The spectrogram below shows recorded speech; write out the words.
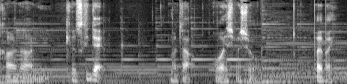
う。体に気をつけてまたお会いしましょう。バイバイ。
